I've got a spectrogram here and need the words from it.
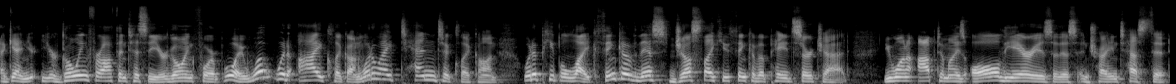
Again, you're going for authenticity. You're going for, boy, what would I click on? What do I tend to click on? What do people like? Think of this just like you think of a paid search ad. You want to optimize all the areas of this and try and test it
